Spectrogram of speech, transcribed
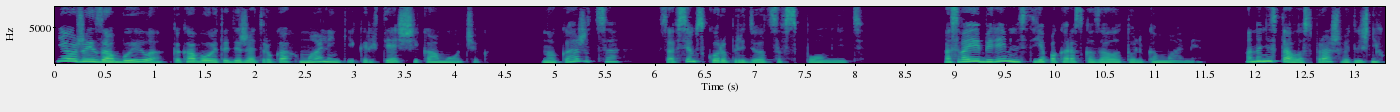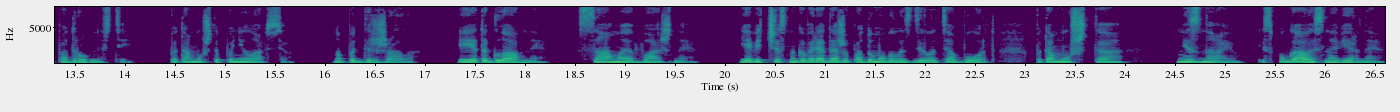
Я уже и забыла, каково это держать в руках маленький кряхтящий комочек. Но, кажется, совсем скоро придется вспомнить. О своей беременности я пока рассказала только маме. Она не стала спрашивать лишних подробностей, потому что поняла все, но поддержала. И это главное. Самое важное. Я ведь, честно говоря, даже подумывала сделать аборт, потому что... Не знаю, испугалась, наверное.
